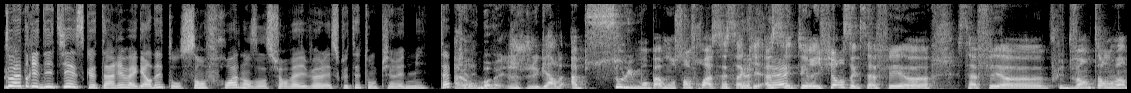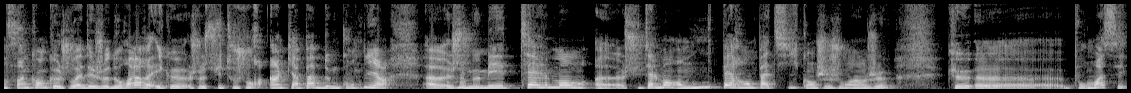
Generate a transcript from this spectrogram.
Toi, Trinity, est-ce que tu arrives à garder ton sang-froid dans un survival? Est-ce que tu es ton pire ennemi? Ta pire ennemi bah, Je garde absolument pas mon sang-froid. C'est ça qui est assez terrifiant, c'est que ça fait, euh, ça fait euh, plus de 20 ans, 25 ans que je joue à des jeux d'horreur et que je suis toujours incapable de me contenir. Euh, je me mets tellement, je suis tellement en hyper empathie quand je joue à un jeu que euh, pour moi, c'est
